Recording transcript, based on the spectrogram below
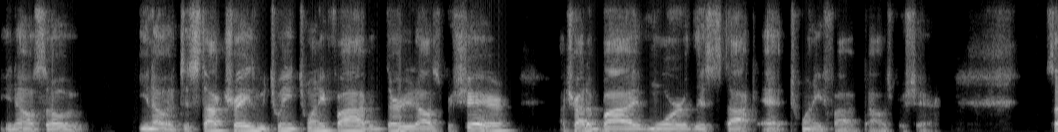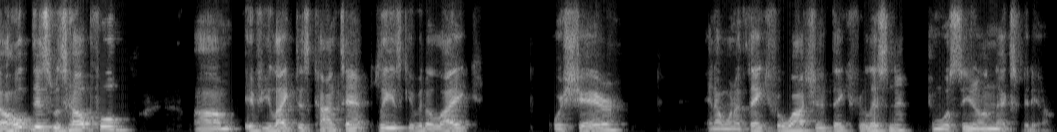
You know, so you know, if the stock trades between 25 and $30 per share, I try to buy more of this stock at $25 per share. So I hope this was helpful. Um, if you like this content, please give it a like or share. And I want to thank you for watching. Thank you for listening. And we'll see you on the next video.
